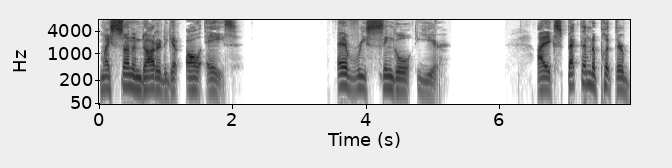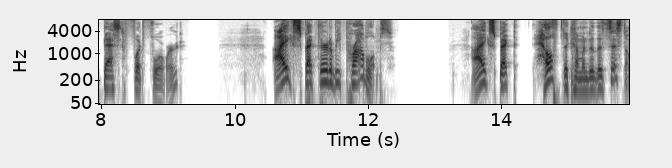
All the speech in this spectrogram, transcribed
my son and daughter to get all A's every single year. I expect them to put their best foot forward. I expect there to be problems. I expect health to come into the system.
